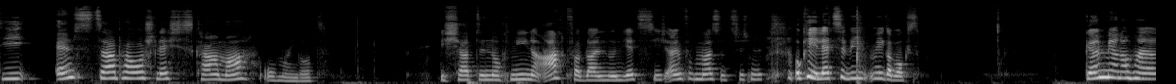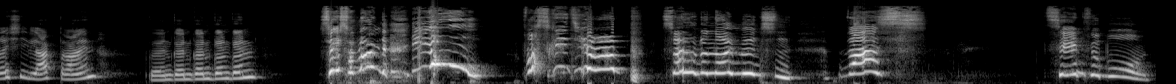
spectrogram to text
die M-Star Power schlechtes Karma. Oh mein Gott. Ich hatte noch nie eine 8 verbleibend und jetzt ziehe ich einfach mal so zwischen. Okay, letzte Megabox. Gönn mir nochmal richtig Lack rein. Gönn, gönn, gönn, gönn, gönn. 6 verbleibende! Jo! Was geht hier ab? 209 Münzen. Was? 10 für Bo.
